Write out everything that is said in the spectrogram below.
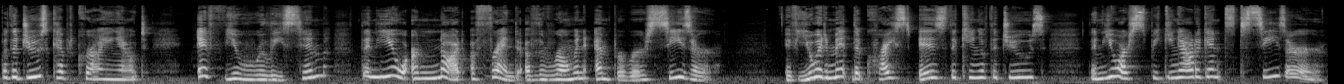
but the Jews kept crying out, If you release him, then you are not a friend of the Roman Emperor Caesar. If you admit that Christ is the King of the Jews, then you are speaking out against Caesar.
